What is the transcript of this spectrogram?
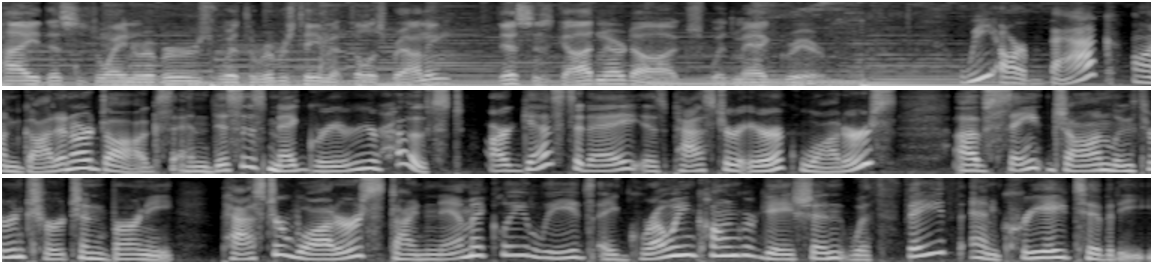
Hi, this is Dwayne Rivers with the Rivers team at Phyllis Browning. This is God and Our Dogs with Meg Grier. We are back on God and Our Dogs, and this is Meg Grier, your host. Our guest today is Pastor Eric Waters of St. John Lutheran Church in Boerne. Pastor Waters dynamically leads a growing congregation with faith and creativity.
